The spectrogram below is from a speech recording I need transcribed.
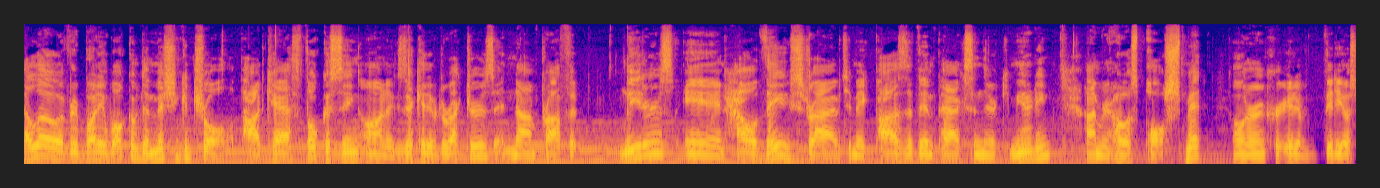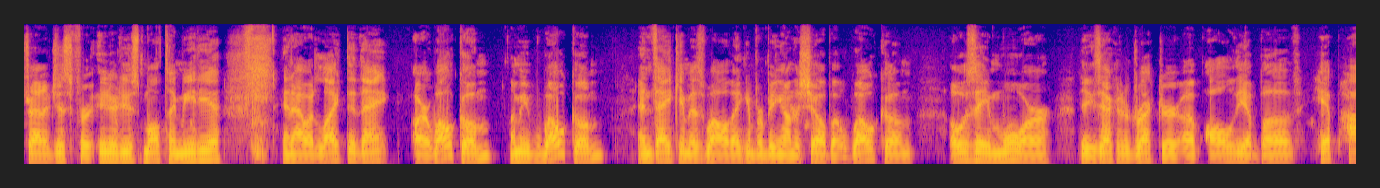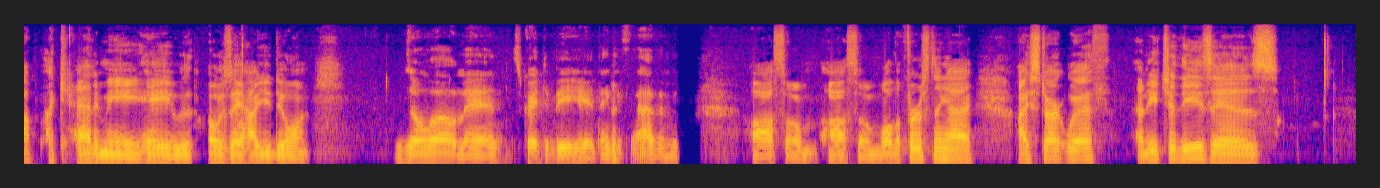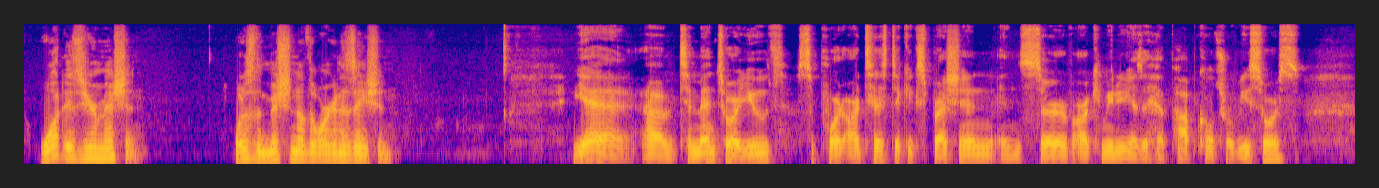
Hello, everybody. Welcome to Mission Control, a podcast focusing on executive directors and nonprofit leaders and how they strive to make positive impacts in their community. I'm your host, Paul Schmidt, owner and creative video strategist for Introduce Multimedia. And I would like to thank or welcome, let me welcome and thank him as well. Thank him for being on the show, but welcome Jose Moore, the executive director of All the Above Hip Hop Academy. Hey, Jose, how you doing? I'm doing well, man. It's great to be here. Thank you for having me. Awesome, awesome. Well, the first thing I I start with on each of these is, what is your mission? What is the mission of the organization? Yeah, um, to mentor youth, support artistic expression, and serve our community as a hip hop cultural resource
